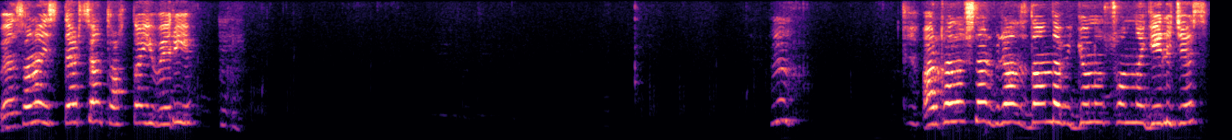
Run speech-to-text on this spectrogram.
Ben sana istersen tahtayı vereyim. Arkadaşlar birazdan da videonun sonuna geleceğiz.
